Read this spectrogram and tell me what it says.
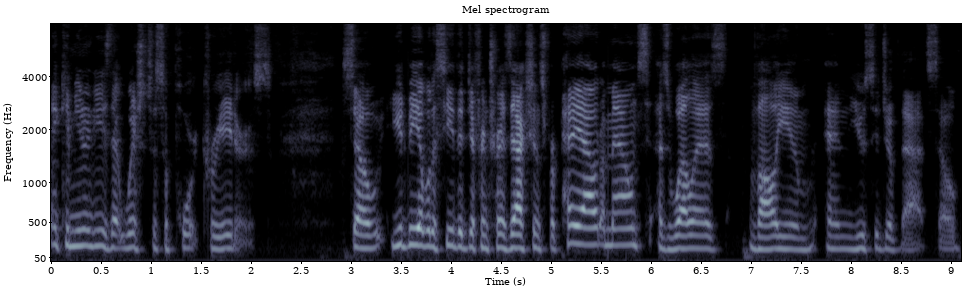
and communities that wish to support creators. So you'd be able to see the different transactions for payout amounts as well as volume and usage of that. So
